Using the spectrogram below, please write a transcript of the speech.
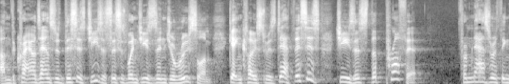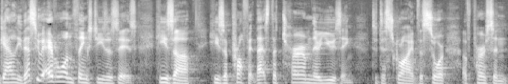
Um, the crowds answered, This is Jesus. This is when Jesus is in Jerusalem, getting close to his death. This is Jesus, the prophet from Nazareth in Galilee. That's who everyone thinks Jesus is. He's a, he's a prophet. That's the term they're using to describe the sort of person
